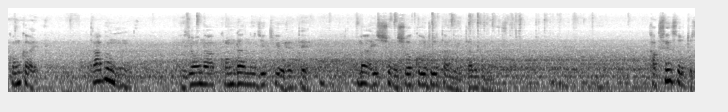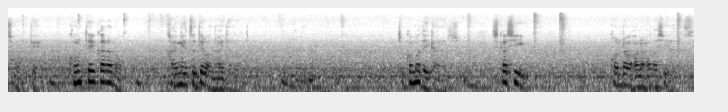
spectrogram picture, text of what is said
今回多分異常な混乱の時期を経てまあ一種の小康状態に至るじゃないです。か核戦争と違って根底からの壊滅ではないだろうと。そこまでいかないでしょう。しかし混乱は甚だしいはずですよ。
